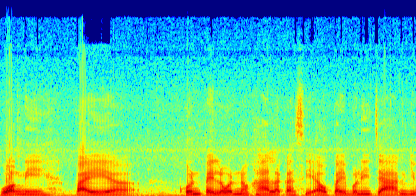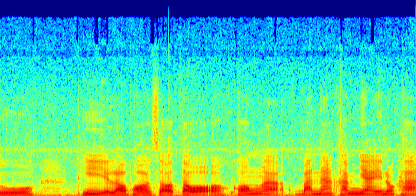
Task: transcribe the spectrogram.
พวกนี้ไปขนไปหลดเนาะค่ะ แล้วก็เสิเอาไปบริจาคอยู่ที่รอพ่อสอต่อของอบ้านนาคำใหญ่เนาะค่ะ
